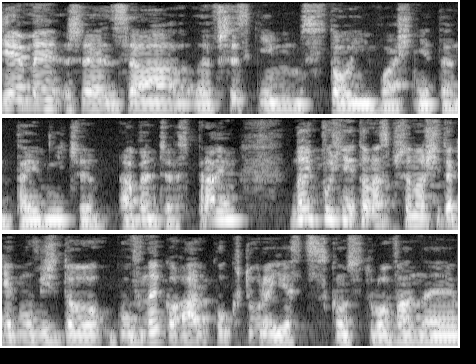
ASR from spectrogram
wiemy, że za wszystkim stoi właśnie ten tajemniczy Avengers Prime, no i później to nas przenosi, tak jak mówisz, do głównego arku, który jest skonstruowany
